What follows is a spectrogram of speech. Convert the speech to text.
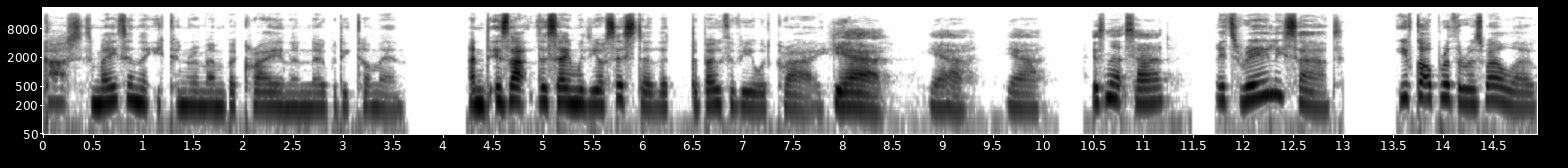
Gosh, it's amazing that you can remember crying and nobody coming. And is that the same with your sister, that the both of you would cry? Yeah, yeah, yeah. Isn't that sad? It's really sad. You've got a brother as well, though.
